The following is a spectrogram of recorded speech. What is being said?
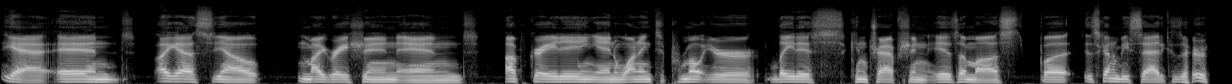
Yeah, and I guess, you know, migration and upgrading and wanting to promote your latest contraption is a must, but it's to be sad because there,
